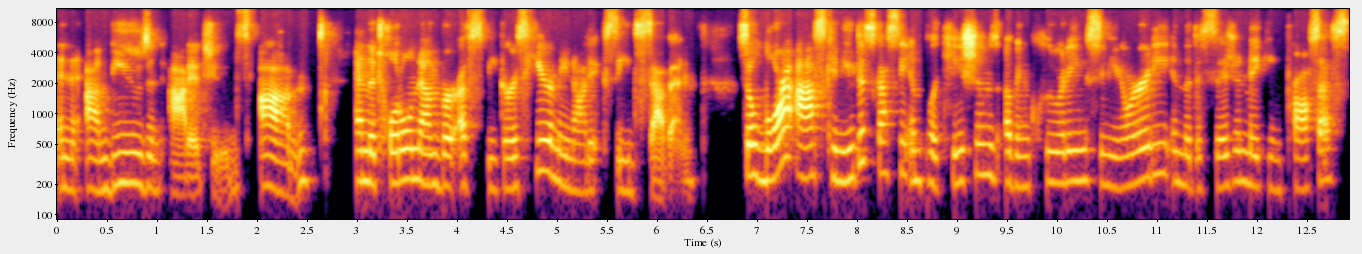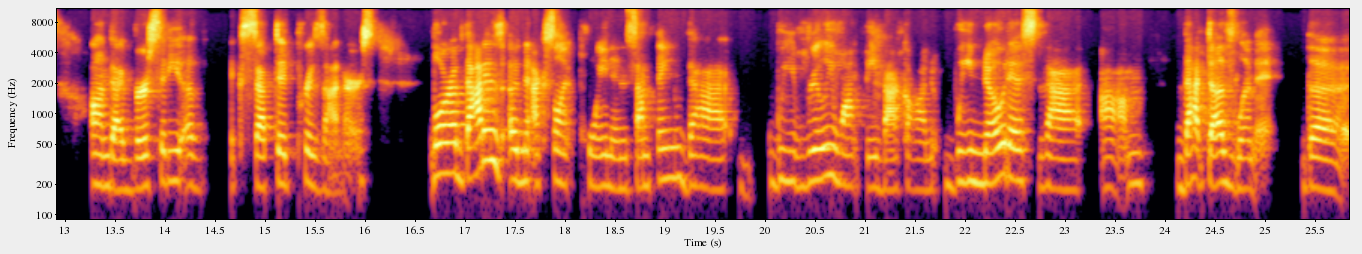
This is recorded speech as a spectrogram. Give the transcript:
and um, views and attitudes. Um, and the total number of speakers here may not exceed seven. So Laura asked, can you discuss the implications of including seniority in the decision-making process on diversity of accepted presenters? Laura, that is an excellent point and something that we really want feedback on. We notice that um, that does limit the,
